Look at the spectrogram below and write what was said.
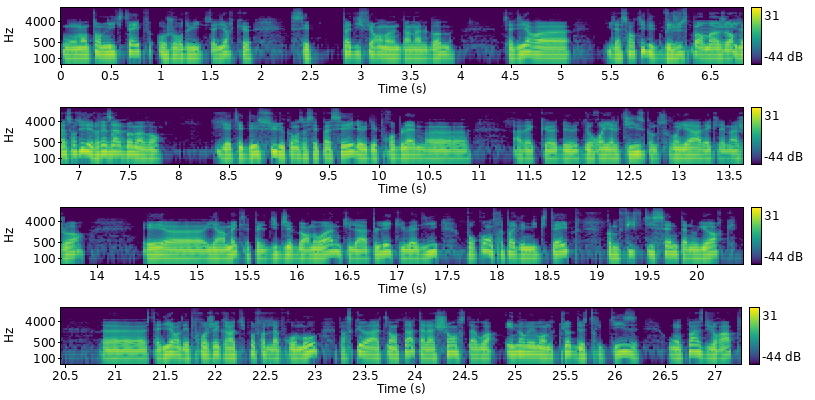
où on entend mixtape aujourd'hui. C'est-à-dire que c'est pas différent d'un- d'un album. C'est-à-dire, euh, il a sorti des, C'est des- juste pas un major. il a sorti des vrais Ouais. albums avant. Il a été déçu de comment ça s'est passé. Il a eu des problèmes euh, avec euh, de, de royalties, comme souvent il y a avec les majors. Et euh, il y a un mec qui s'appelle DJ Burn One qui l'a appelé, qui lui a dit pourquoi on ferait pas des mixtapes comme 50 Cent à New York euh, c'est-à-dire des projets gratuits pour faire de la promo, parce qu'à Atlanta, tu as la chance d'avoir énormément de clubs de striptease où on passe du rap,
